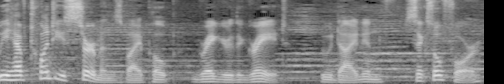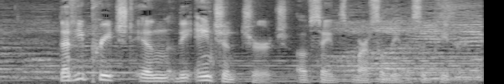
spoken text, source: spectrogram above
We have 20 sermons by Pope Gregor the Great, who died in 604, that he preached in the ancient church of Saints Marcellinus and Peter.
